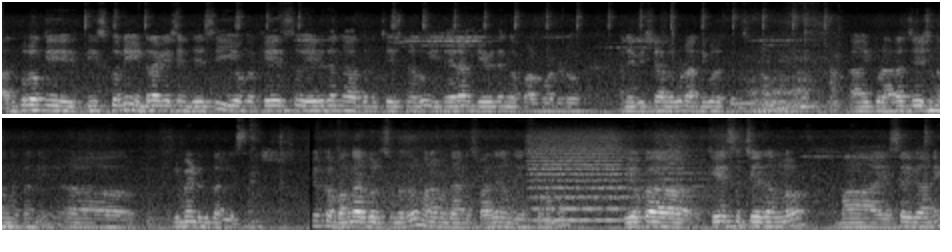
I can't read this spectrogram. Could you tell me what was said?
అదుపులోకి తీసుకొని ఇంటరాగేషన్ చేసి ఈ యొక్క కేసు ఏ విధంగా అతను చేసినాడు ఈ నేరానికి ఏ విధంగా పాల్పడ్డాడు అనే విషయాలు కూడా అన్నీ కూడా తెలుసుకున్నాము ఇప్పుడు అరెస్ట్ చేసినాం అతన్ని. రిమాండ్కు రిమాండ్కి తరలిస్తాం. ఈ యొక్క బంగారు గొలుసు ఉన్నదో మనం దాన్ని స్వాధీనం చేసుకున్నాము. ఈ యొక్క కేసు ఛేదంలో మా ఎస్ఐ కానీ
